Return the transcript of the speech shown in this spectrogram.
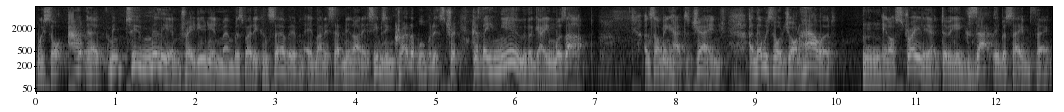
We saw, you know, I mean, two million trade union members voted Conservative in, in 1979. It seems incredible, but it's true, because they knew the game was up and something had to change. And then we saw John Howard mm-hmm. in Australia doing exactly the same thing.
